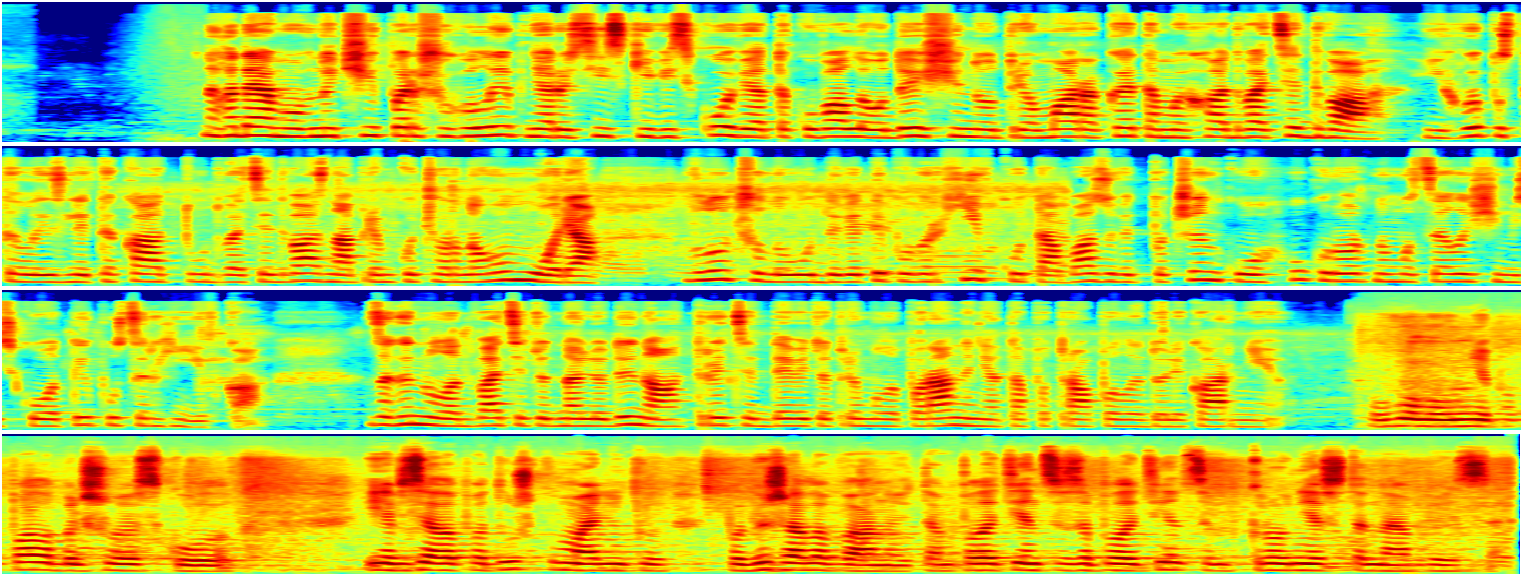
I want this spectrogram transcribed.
Нагадаємо, вночі 1 липня російські військові атакували Одещину трьома ракетами Х-22. Їх випустили із літака Ту-22 з напрямку Чорного моря. Влучили у дев'ятиповерхівку та базу відпочинку у курортному селищі міського типу Сергіївка. Загинула 21 людина, 39 отримали поранення та потрапили до лікарні. В голову мне попало большой осколок. Я взяла подушку маленькую, побежала в ванную. Там полотенце за полотенцем, кровь не останавливается.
